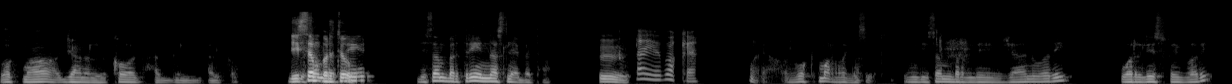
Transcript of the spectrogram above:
وقت ما جانا الكود حق الألفا. ديسمبر 2 3 ديسمبر 3 الناس لعبتها مم. طيب أوكي الوقت مرة قصير من ديسمبر ل January وال release February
